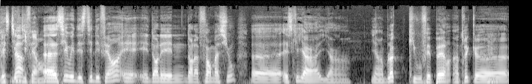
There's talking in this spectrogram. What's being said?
Des styles Non, différents. Euh, si, oui, des styles différents. Et, et dans, les, dans la formation, euh, est-ce qu'il y a, il y, a un- il y a un bloc qui vous fait peur Un truc euh,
